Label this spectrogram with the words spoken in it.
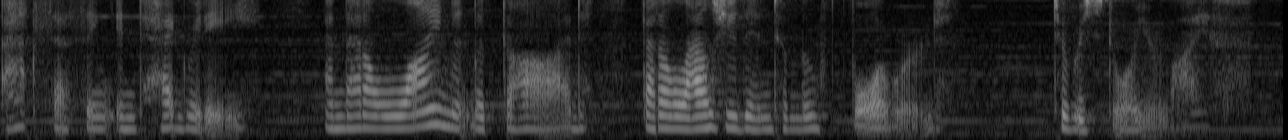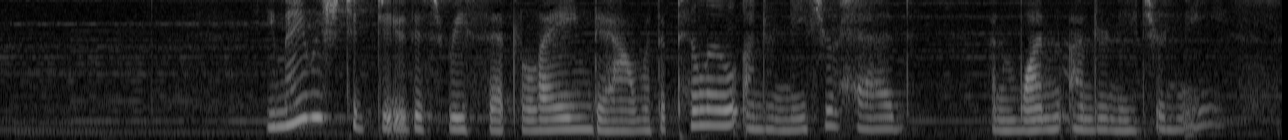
accessing integrity and that alignment with God that allows you then to move forward to restore your life. You may wish to do this reset laying down with a pillow underneath your head and one underneath your knees.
